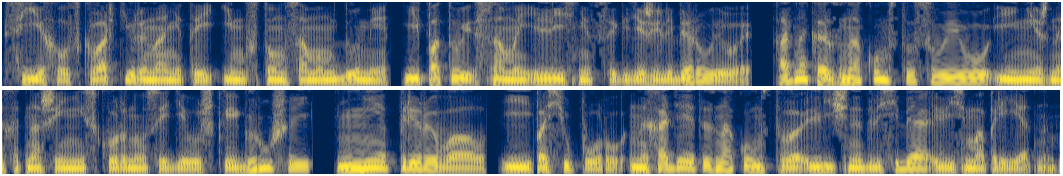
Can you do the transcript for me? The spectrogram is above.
съехал с квартиры, нанятой им в том самом доме, и по той самой лестнице, где жили Бероевы, однако знакомство своего и нежных отношений с курносой девушкой Грушей не прерывал и по сю пору, находя это знакомство лично для себя весьма приятным.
